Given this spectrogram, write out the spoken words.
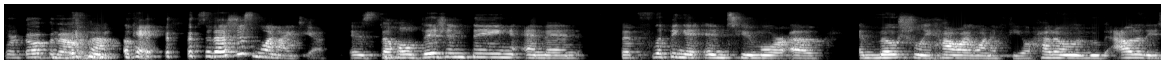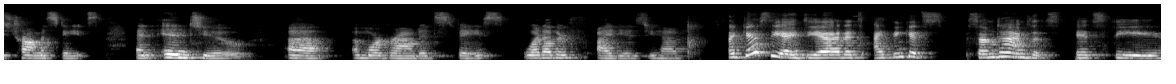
we're going up the mountain. okay. So that's just one idea. Is the whole vision thing, and then but flipping it into more of emotionally how I want to feel. How do I move out of these trauma states and into uh, a more grounded space? What other th- ideas do you have? I guess the idea, and it's, I think it's sometimes it's, it's the,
